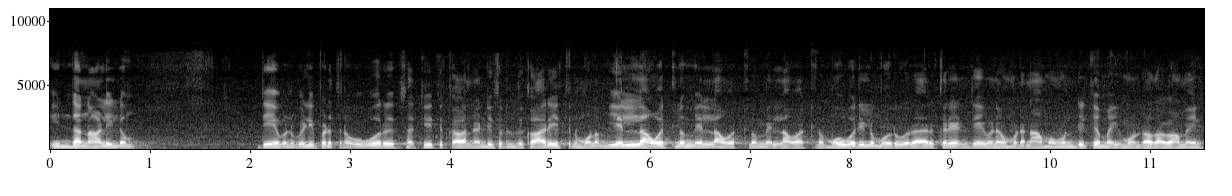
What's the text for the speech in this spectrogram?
இந்த நாளிலும் தேவன் வெளிப்படுத்தின ஒவ்வொரு சத்தியத்துக்காக நன்றி சொல்லி இந்த காரியத்தின் மூலம் எல்லாவற்றிலும் எல்லாவற்றிலும் எல்லாவற்றிலும் மூவரிலும் ஒருவராக இருக்கிற என் தேவனை உங்களோட நாமம் ஒன்றிக்க மகிமுண்டாதாக. அமேன்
